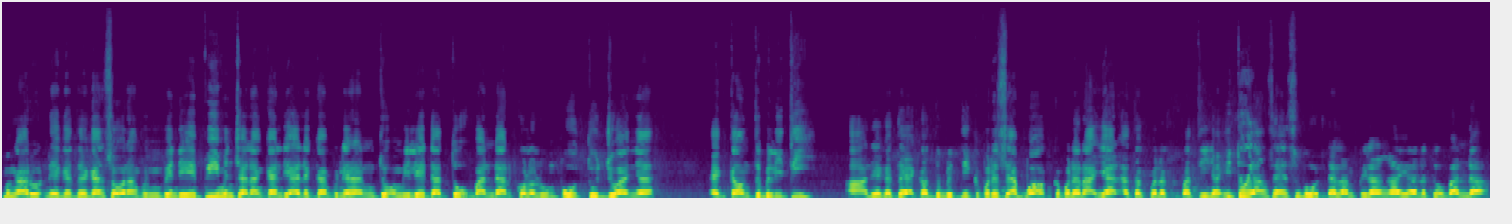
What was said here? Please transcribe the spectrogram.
Mengarut dia katakan seorang pemimpin DAP mencalonkan diadakan pilihan untuk memilih Datuk Bandar Kuala Lumpur. Tujuannya accountability. Ha, dia kata accountability kepada siapa? Kepada rakyat atau kepada partinya. Itu yang saya sebut dalam pilihan raya Datuk Bandar.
